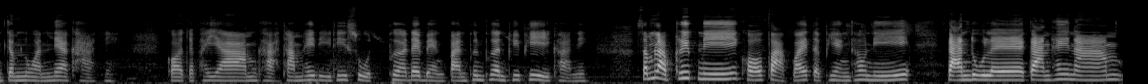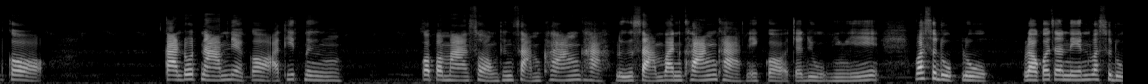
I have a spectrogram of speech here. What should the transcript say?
ำจำนวนเนี่ยค่ะนี่ก็จะพยายามค่ะทำให้ดีที่สุดเพื่อได้แบ่งปันเพื่อนๆพี่ๆค่ะนี่ สำหรับคลิปนี้ขอฝากไว้แต่เพียงเท่านี้ การดูแลการให้น้ำก็ การรดน้ำเนี่ยก็อาทิตย์หนึ่งก็ประมาณ2อถึงสครั้งค่ะ หรือ 3 วันครั้งค่ะ นี่ก็จะอยู่อย่างนี้ วัสดุปลูก เราก็จะเน้นวัสดุ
